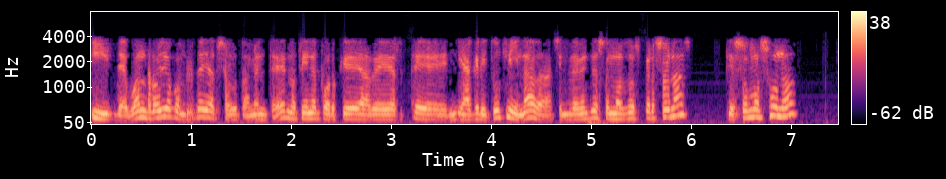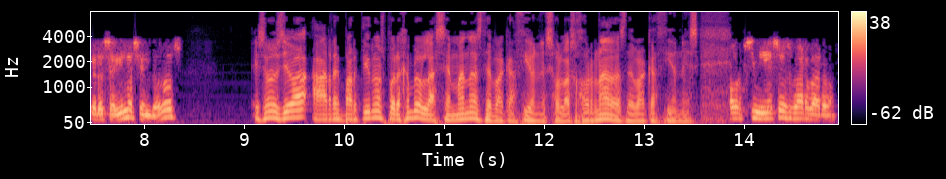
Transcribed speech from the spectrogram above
Y de buen rollo completo y absolutamente, ¿eh? no tiene por qué haber eh, ni acritud ni nada, simplemente somos dos personas que somos uno pero seguimos siendo dos. Eso nos lleva a repartirnos, por ejemplo, las semanas de vacaciones o las jornadas de vacaciones. Oh, sí, eso es bárbaro.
